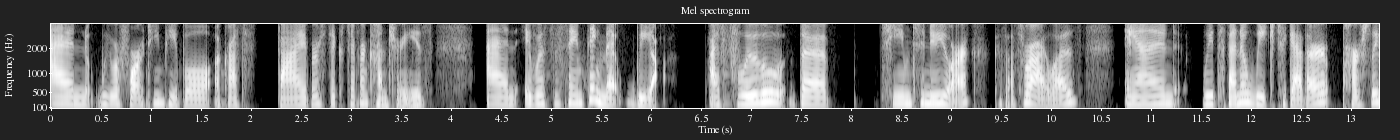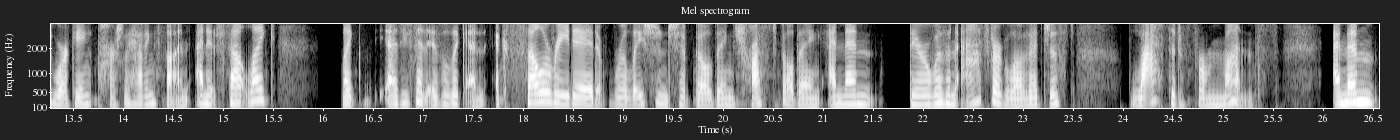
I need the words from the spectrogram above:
and we were 14 people across five or six different countries. And it was the same thing that we I flew the team to New York because that's where I was. And we'd spend a week together, partially working, partially having fun. And it felt like, like, as you said, it was like an accelerated relationship building, trust building. And then there was an afterglow that just lasted for months. And then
